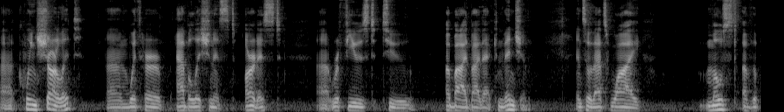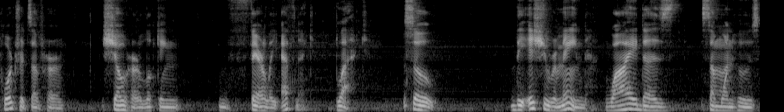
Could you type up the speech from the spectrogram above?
Uh, Queen Charlotte, um, with her abolitionist artist, uh, refused to abide by that convention. And so that's why most of the portraits of her show her looking fairly ethnic, black. So the issue remained why does someone whose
